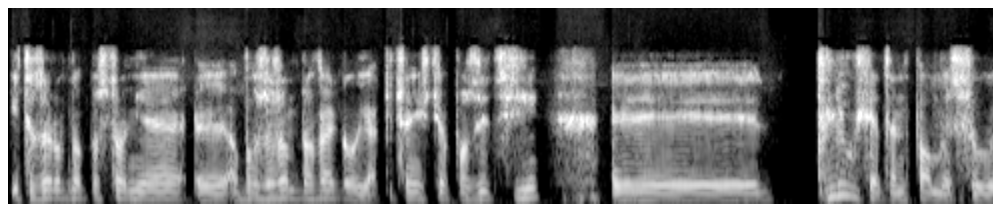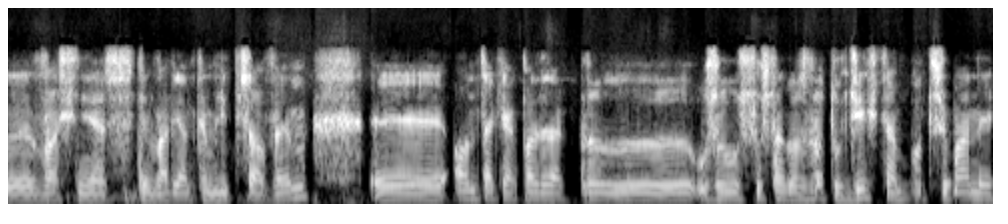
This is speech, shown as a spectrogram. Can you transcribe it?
i to zarówno po stronie obozu rządowego, jak i części opozycji tlił się ten pomysł y, właśnie z tym wariantem lipcowym. Y, on, tak jak pan redaktor y, użył słusznego zwrotu, gdzieś tam był trzymany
